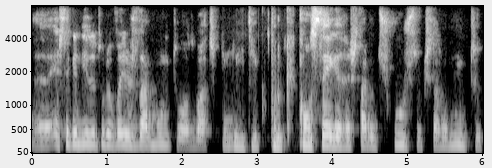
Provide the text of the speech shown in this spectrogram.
esta candidatura veio ajudar muito ao debate político, porque consegue arrastar o discurso que estava muito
